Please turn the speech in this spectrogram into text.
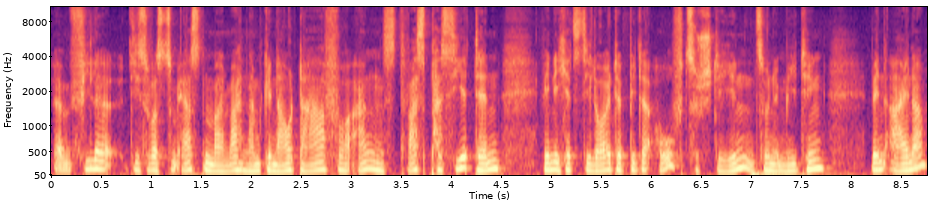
äh, viele, die sowas zum ersten Mal machen, haben genau davor Angst. Was passiert denn, wenn ich jetzt die Leute bitte aufzustehen zu einem Meeting, wenn einer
